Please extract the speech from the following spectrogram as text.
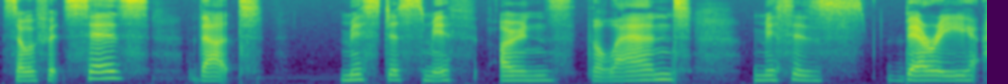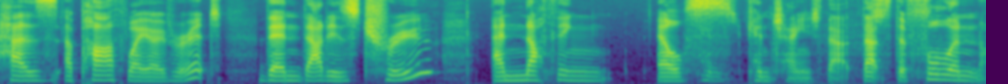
So if it says that Mr. Smith owns the land, Mrs. Berry has a pathway over it, then that is true and nothing else can change that. That's the full and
